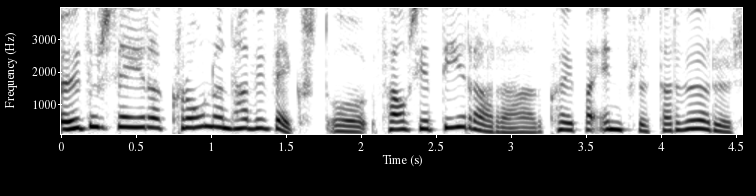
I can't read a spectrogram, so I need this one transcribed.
Auður segir að krónan hafi veikst og þá sé dýrara að kaupa innfluttar vörur.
